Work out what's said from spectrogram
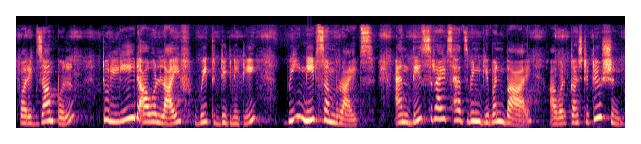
For example, to lead our life with dignity, we need some rights and these rights has been given by our constitution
